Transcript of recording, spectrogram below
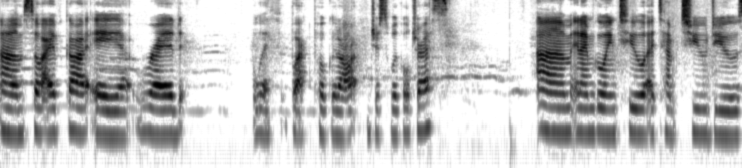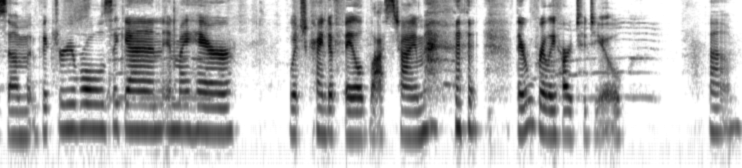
Um, so I've got a red with black polka dot just wiggle dress. Um, and I'm going to attempt to do some victory rolls again in my hair, which kind of failed last time. They're really hard to do. Um,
